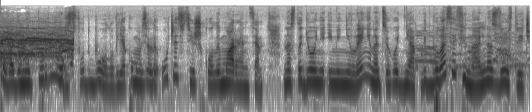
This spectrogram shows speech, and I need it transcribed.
проведений турнір з футболу, в якому взяли участь всі школи Марганця. На стадіоні імені Леніна цього дня відбулася фінальна зустріч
